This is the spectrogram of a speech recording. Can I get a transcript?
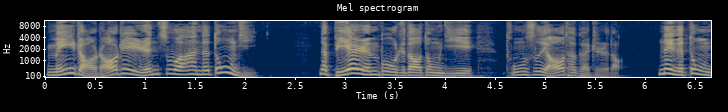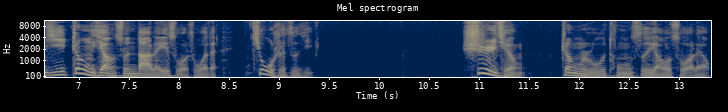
没找着这人作案的动机。那别人不知道动机，佟思瑶他可知道。那个动机正像孙大雷所说的，就是自己。事情正如佟思瑶所料，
